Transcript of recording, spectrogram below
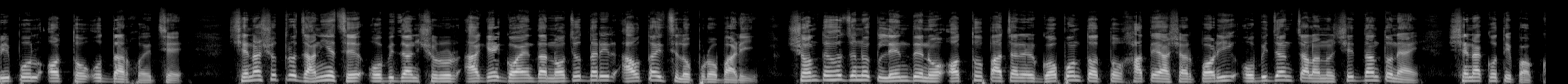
বিপুল অর্থ উদ্ধার হয়েছে। সেনা সূত্র জানিয়েছে, অভিযান শুরুর আগে গোয়েন্দা নজরদারির আওতায় ছিল পুরো বাড়ি। সন্দেহজনক লেনদেন ও অর্থ পাচারের গোপন তথ্য হাতে আসার পরই অভিযান চালানোর সিদ্ধান্ত নেয় সেনা কর্তৃপক্ষ।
